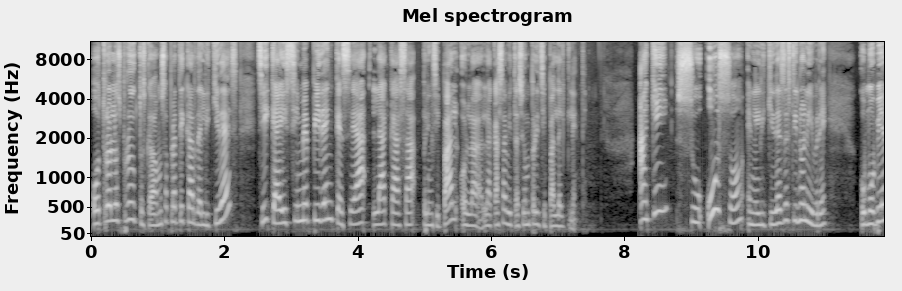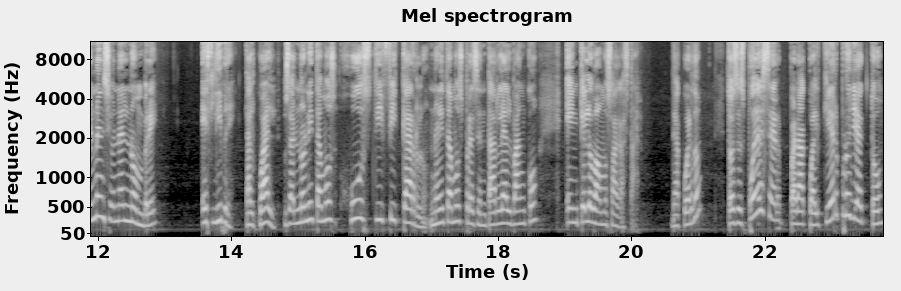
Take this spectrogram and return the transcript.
otro de los productos que vamos a platicar de liquidez, sí, que ahí sí me piden que sea la casa principal o la, la casa habitación principal del cliente. Aquí su uso en el liquidez destino libre como bien menciona el nombre, es libre, tal cual. O sea, no necesitamos justificarlo, no necesitamos presentarle al banco en qué lo vamos a gastar. ¿De acuerdo? Entonces puede ser para cualquier proyecto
